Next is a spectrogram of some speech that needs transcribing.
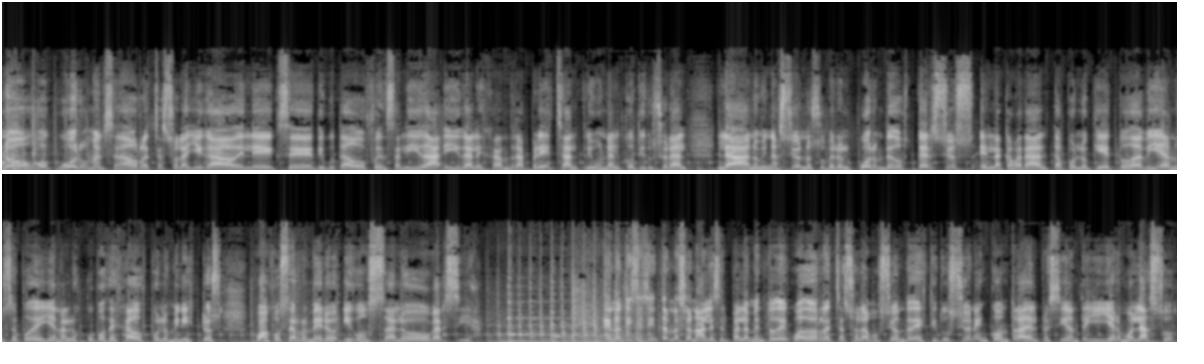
No hubo quórum, el Senado rechazó la llegada del ex eh, diputado Fuensalida y de Alejandra Precha al Tribunal Constitucional. La nominación no superó el quórum de dos tercios en la Cámara Alta, por lo que todavía no se puede llenar los cupos dejados por los ministros Juan José Romero y Gonzalo García. En noticias internacionales, el Parlamento de Ecuador rechazó la moción de destitución en contra del presidente Guillermo Lazo.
